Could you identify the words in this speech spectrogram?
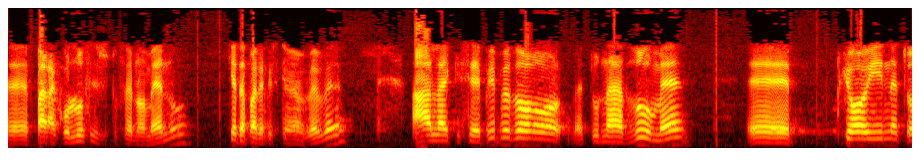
ε, παρακολούθησης του φαινομένου και τα πανεπιστήμια βέβαια, αλλά και σε επίπεδο ε, του να δούμε ε, ποιο είναι το,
